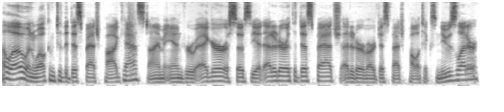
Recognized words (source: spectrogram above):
Hello, and welcome to the Dispatch Podcast. I'm Andrew Egger, Associate Editor at the Dispatch, editor of our Dispatch Politics newsletter.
